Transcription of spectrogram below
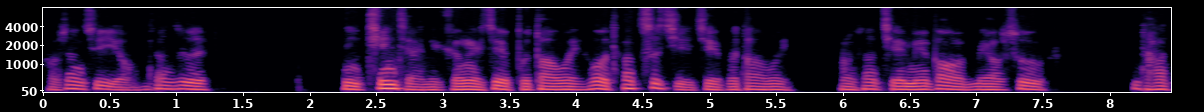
好像是有，但是你听起来你可能也接不到位，或者他自己也接不到位，啊，他其实没办法描述他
